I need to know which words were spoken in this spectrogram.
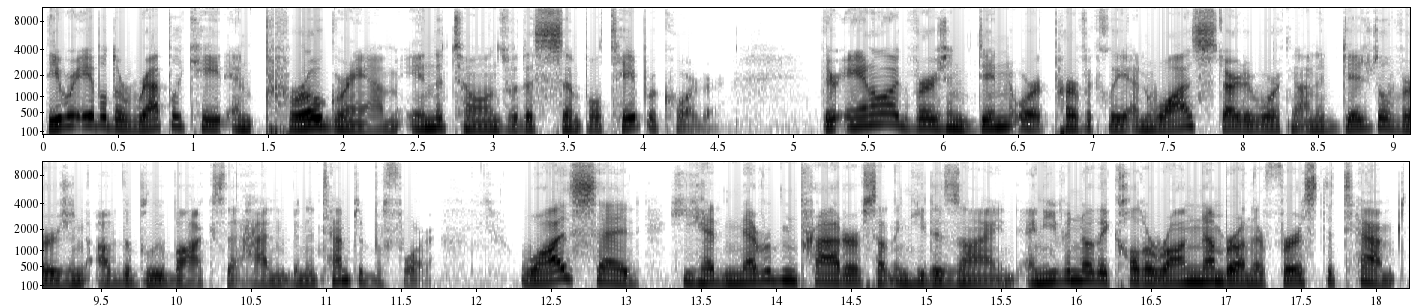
They were able to replicate and program in the tones with a simple tape recorder. Their analog version didn't work perfectly, and Woz started working on a digital version of the blue box that hadn't been attempted before. Woz said he had never been prouder of something he designed, and even though they called a wrong number on their first attempt,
